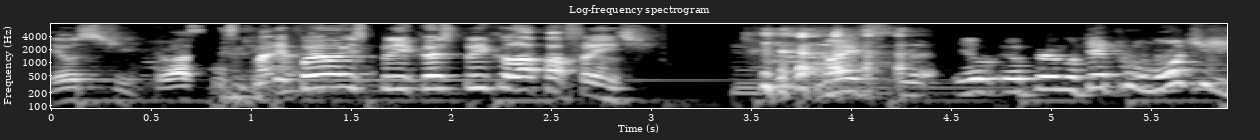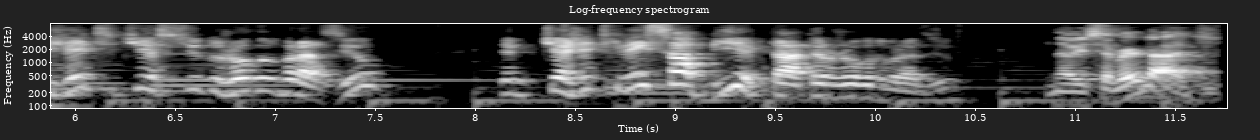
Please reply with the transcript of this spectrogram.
Eu assisti. Eu assisti. Mas depois eu explico, eu explico lá para frente. Mas eu, eu perguntei para um monte de gente se tinha assistido o jogo do Brasil. Tinha gente que nem sabia que estava tendo o jogo do Brasil. Não, isso é verdade.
